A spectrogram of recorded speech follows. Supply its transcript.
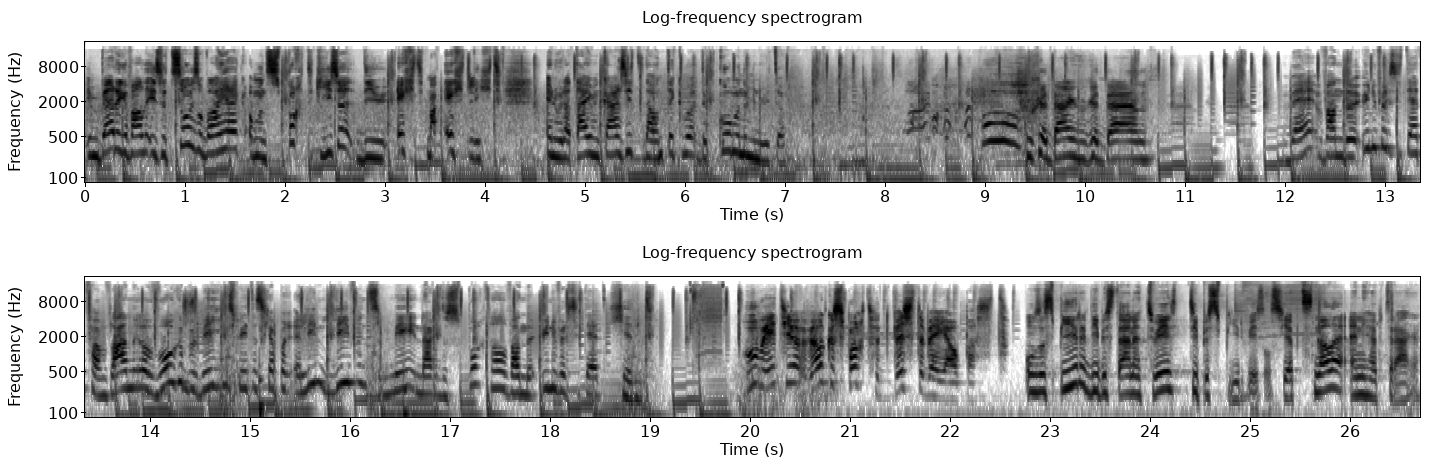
in beide gevallen is het sowieso belangrijk om een sport te kiezen die u echt, maar echt ligt. En hoe dat, dat in elkaar zit, dat ontdekken we de komende minuten. Goed gedaan, goed gedaan. Wij van de Universiteit van Vlaanderen volgen bewegingswetenschapper Eline Lievens mee naar de sporthal van de Universiteit Gent. Hoe weet je welke sport het beste bij jou past? Onze spieren die bestaan uit twee typen spiervezels. Je hebt snelle en je hebt trage.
